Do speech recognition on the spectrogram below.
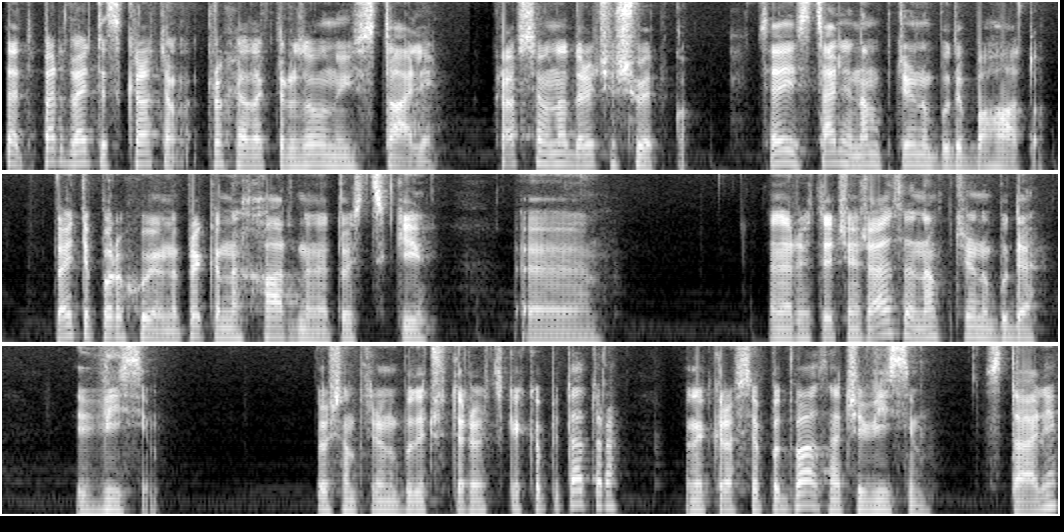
Все, тепер давайте скрафтимо трохи електризованої сталі. Крафтиться вона, до речі, швидко. Цієї сталі нам потрібно буде багато. Давайте порахуємо, наприклад, на харднене, тобто такі е, енергетичні жезли, нам потрібно буде 8. Тож нам потрібно буде 4 таких капітатора. Вони крафтяться по 2, значить 8 сталі.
